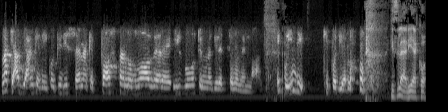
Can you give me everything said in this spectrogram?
ma che abbia anche dei colpi di scena che possano muovere il voto in una direzione o nell'altra. E quindi chi può dirlo? Chisleri, ecco,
